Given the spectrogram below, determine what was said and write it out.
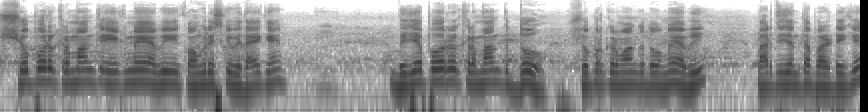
श्योपुर क्रमांक एक में अभी कांग्रेस के विधायक हैं। विजयपुर क्रमांक दो श्योपुर क्रमांक दो में अभी भारतीय जनता पार्टी के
